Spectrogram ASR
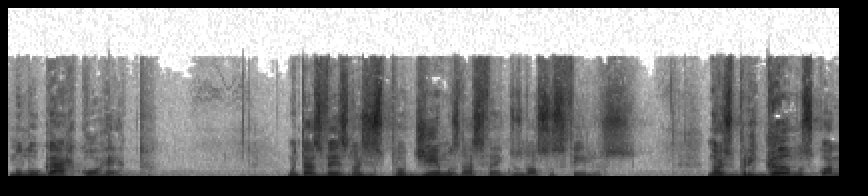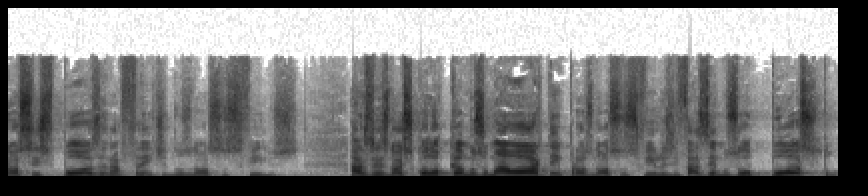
no lugar correto. Muitas vezes nós explodimos na frente dos nossos filhos, nós brigamos com a nossa esposa na frente dos nossos filhos, às vezes nós colocamos uma ordem para os nossos filhos e fazemos o oposto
